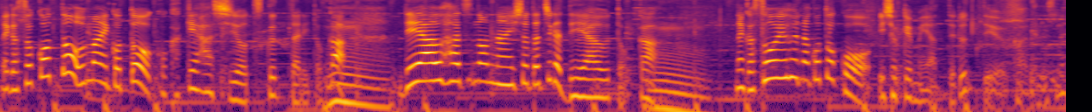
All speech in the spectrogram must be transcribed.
だからそことうまいことこう架け橋を作ったりとか、うん。出会うはずのない人たちが出会うとか、うん。なんかそういうふうなことをこう一生懸命やってるっていう感じですね。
